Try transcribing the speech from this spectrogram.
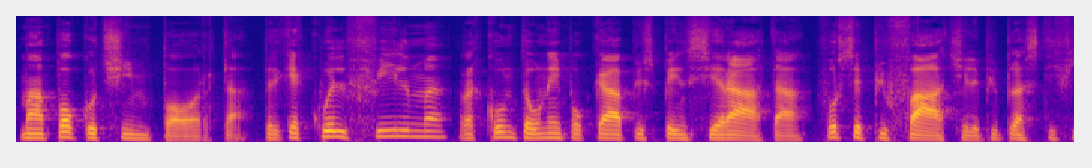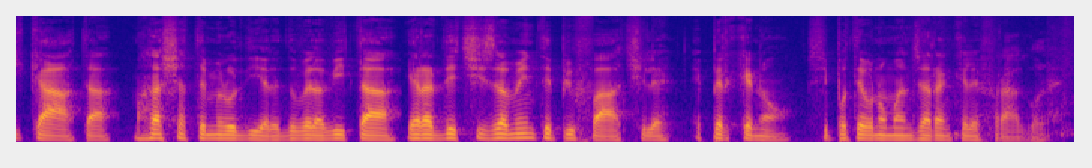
ma poco ci importa perché quel film racconta un'epoca un'epoca più spensierata, forse più facile, più plastificata, ma lasciatemelo dire, dove la vita era decisamente più facile e perché no, si potevano mangiare anche le fragole.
